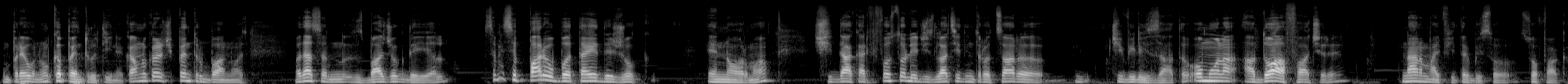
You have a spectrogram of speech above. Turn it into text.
împreună, nu că pentru tine, că am lucrat și pentru banul ăsta. Bă, da, să nu-ți bagi joc de el, să mi se pare o bătaie de joc enormă și dacă ar fi fost o legislație dintr-o țară civilizată, omul ăla, a doua afacere, n-ar mai fi trebuit să, să o facă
